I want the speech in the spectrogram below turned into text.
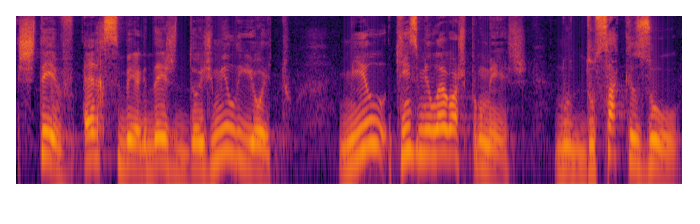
esteve a receber desde 2008 mil, 15 mil euros por mês no- do saco azul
